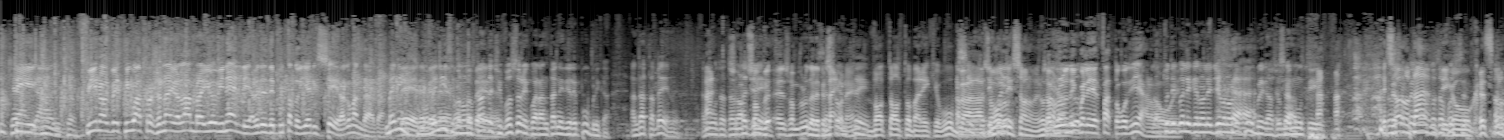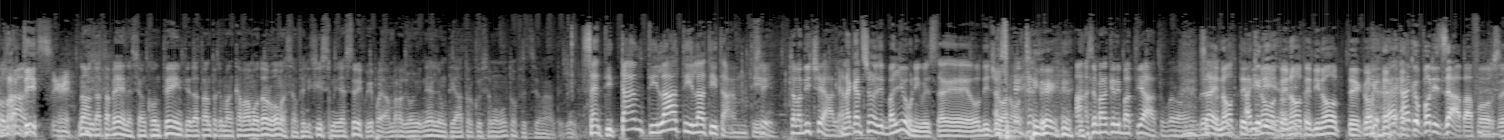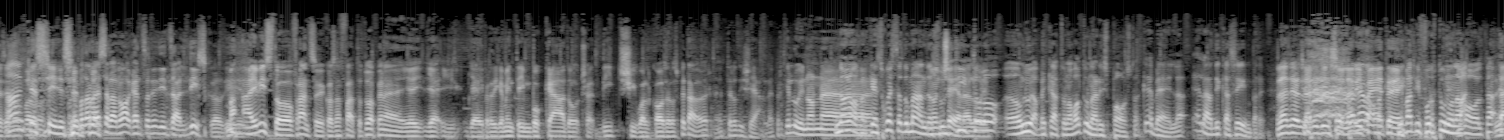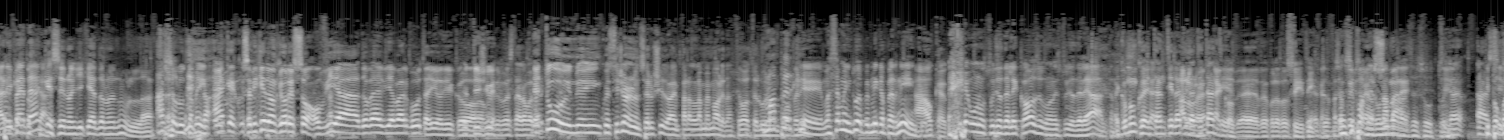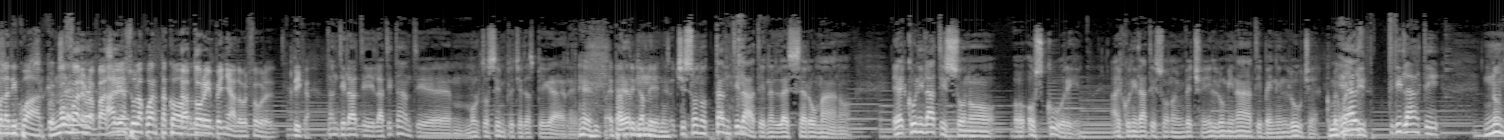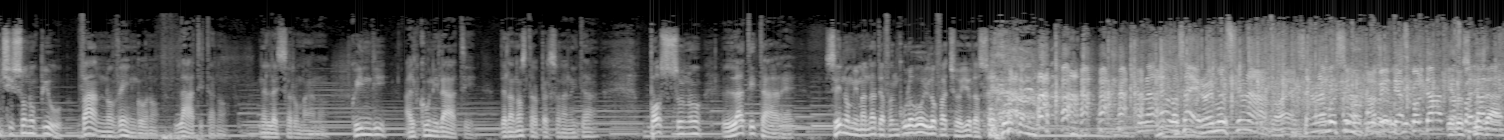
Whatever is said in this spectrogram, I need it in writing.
Che aggancio. Fino al 24 gennaio all'Ambra Iovinelli. Avete debuttato ieri sera, com'è andata? Benissimo, Bene, bene, benissimo, nonostante bene. ci fossero i 40 anni di Repubblica. È andata bene. È venuta tanta sono, gente. eh, sono venute le persone? Beh, sì. ho tolto parecchio pubblico. Vabbè, Tutti sono, venuti. sono venuti quelli del Fatto Quotidiano. da Tutti voi. quelli che non leggevano Repubblica sono Esatto. venuti. E sono tanti comunque, sono tanti. tantissimi. No, è andata bene, siamo contenti, è da tanto che mancavamo da Roma, siamo felicissimi di essere qui. Poi Ambra Giovinelli è un teatro a cui siamo molto affezionati. quindi. Senti, tanti lati latitanti. Sì, te la dice Ale. È una canzone dei Baglioni questa, eh, o di Giovanotti. Ah, sembra anche di Battiato, però. Sai, notte Anche di di- notte, notte di notte. Eh, Anche un po' di Zaba forse. Anche può- sì, sì, Potrebbe può- essere la nuova canzone di Zaba, il disco. di- Ma hai visto Franz che cosa ha fatto? Tu appena gli, gli hai, gli hai praticamente imboccato, cioè dici qualcosa allo spettacolo, eh, te lo dice Ale, perché lui non... eh, No, no, perché su questa domanda non sul titolo eh, lui. ha beccato una volta una risposta che è bella e la dica sempre. La, la ridice, la ripete. che ti va di fortuna una Ma volta, e La ripete toccare? Anche se non gli chiedono nulla. Assolutamente. No, anche se mi chiedono che ore sono, o via, dov'è via Marguta, io dico Dici questa roba. E tu in, in questi giorni non sei riuscito a imparare la memoria tante volte lui Ma non può venire. perché? Ma siamo in due per mica per niente. Ah, ok. Perché uno studia delle cose, uno ne studia delle altre. E comunque Cioè, tanti lati allora, tanti ecco. eh, volevo Sì, dica. eh, non si può bisogna avere una base sotto. Sì. Ah, tipo sì, quella di Quark. Può Eh, fare una base Aria sulla quarta corda. D'attore impegnato, per favore, dica. Tanti lati, lati tanti è molto semplice da spiegare. Eh, e parte già mm, bene. Ci sono tanti lati nell'essere umano e alcuni lati sono oscuri, alcuni lati sono invece illuminati, ben in luce. Come e quelli di- altri lati non ci sono più, vanno, vengono, latitano nell'essere umano. Quindi alcuni lati della nostra personalità possono latitare. Se non mi mandate a fanculo voi, lo faccio io da solo. Una- eh, lo sai, ero emozionato. Eh. Se non avessi Avete ascoltato, ascoltato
